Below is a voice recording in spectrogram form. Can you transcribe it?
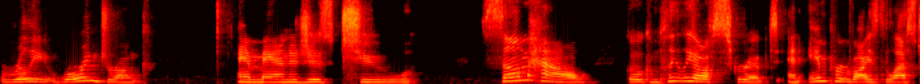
really roaring drunk and manages to somehow go completely off script and improvise the last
